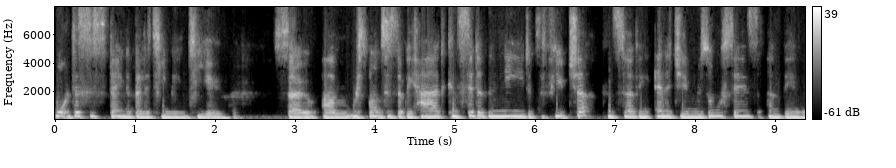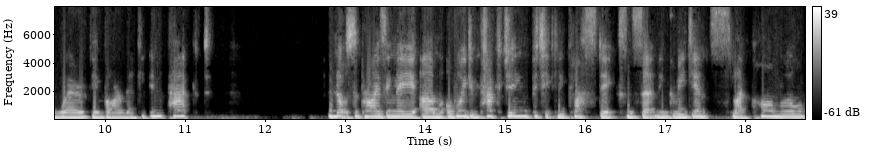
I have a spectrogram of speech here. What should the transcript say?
what does sustainability mean to you? So, um, responses that we had consider the need of the future, conserving energy and resources, and being aware of the environmental impact. Not surprisingly, um, avoiding packaging, particularly plastics and certain ingredients like palm oil.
